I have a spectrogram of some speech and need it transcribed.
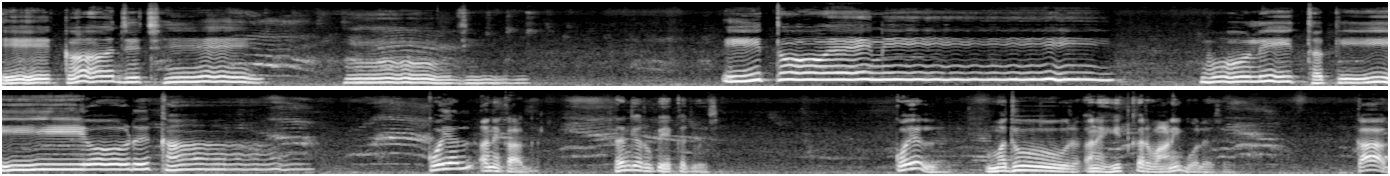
એક જ છે. હોજી ઈ તો એની બોલી થકી ઓળખા કોયલ અને કાગ રંગે રૂપે એક જ હોય છે. કોયલ મધુર અને હિતકર વાણી બોલે છે. કાગ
